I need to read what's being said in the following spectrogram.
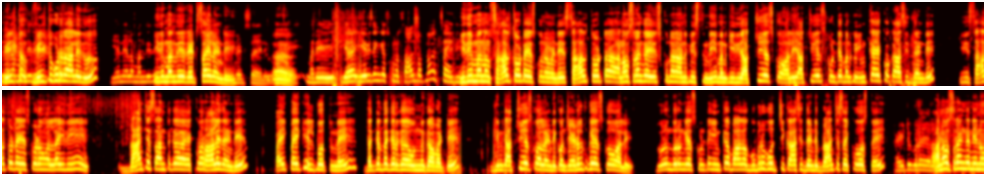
విల్ట్? విల్ట్ కూడా రాలేదు. ఏ నెల మంది ఇది మనది రెడ్ సాయిల్ అండి. రెడ్ సాయిల్ ఆ. మరి ఏ- విధంగా వేసుకున్న సాల్ తోట వచ్చా ఇది? ఇది మనం సాల్ తోట వేసుకున్నామండి. సాల్ తోట అనవసరంగా వేసుకున్నాను అనిపిస్తుంది. మనకి ఇది అచ్చు వేసుకోవాలి. అచ్చు వేసుకుంటే మనకు ఇంకా ఎక్కువ కాసిద్దండి. ఇది సాల్ తోట వేసుకోవడం వల్ల ఇది బ్రాంచెస్ అంతగా ఎక్కువ రాలేదండి. పైకి పైకి వెళ్ళిపోతున్నాయి. దగ్గర దగ్గరగా ఉంది కాబట్టి దీనికి అచ్చు వేసుకోవాలండి. కొంచెం ఎడల్పుగా వేసుకోవాలి. దూరం దూరంగా వేసుకుంటే ఇంకా బాగా గుబురుగా వచ్చి కాసిద్దండి. బ్రాంచెస్ ఎక్కువ వస్తాయి. హైట్ కూడా ఎలా అనవసరంగా నేను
